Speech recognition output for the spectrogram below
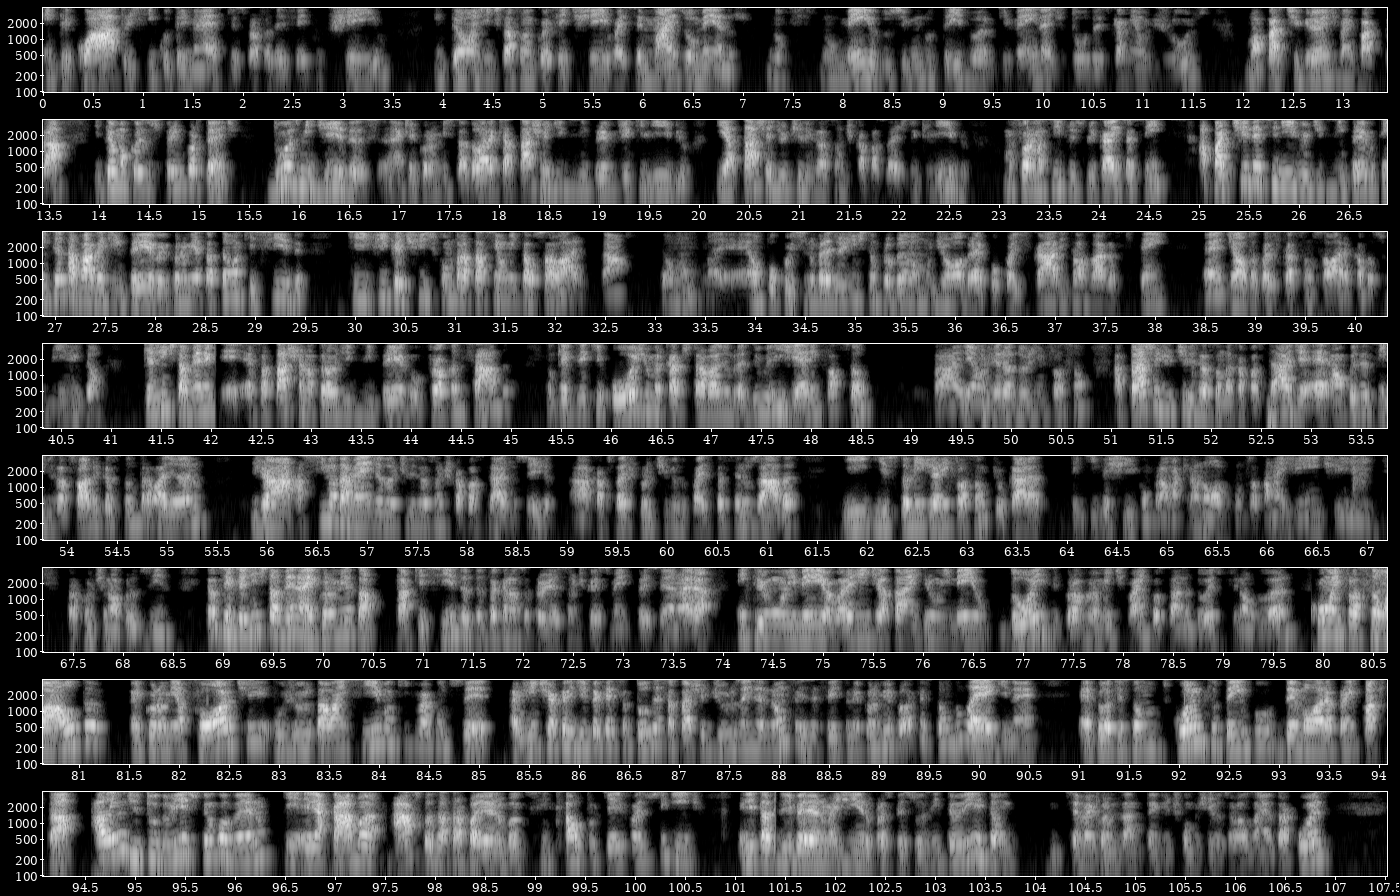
entre quatro e cinco trimestres para fazer efeito cheio. Então, a gente está falando que o efeito cheio vai ser mais ou menos no, no meio do segundo tri do ano que vem, né, de todo esse caminhão de juros. Uma parte grande vai impactar. E tem uma coisa super importante duas medidas né, que a economista adora, que é a taxa de desemprego de equilíbrio e a taxa de utilização de capacidade do equilíbrio. Uma forma simples de explicar isso é assim: a partir desse nível de desemprego, tem tanta vaga de emprego, a economia está tão aquecida que fica difícil contratar sem aumentar o salário, tá? Então é, é um pouco isso. No Brasil a gente tem um problema, mão de obra é pouco qualificada, então as vagas que tem é, de alta qualificação o salário acaba subindo. Então o que a gente está vendo é que essa taxa natural de desemprego foi alcançada. Então quer dizer que hoje o mercado de trabalho no Brasil ele gera inflação. Tá? Ele é um gerador de inflação. A taxa de utilização da capacidade é uma coisa simples. As fábricas estão trabalhando já acima da média da utilização de capacidade, ou seja, a capacidade produtiva do país está sendo usada e isso também gera inflação, porque o cara tem que investir, comprar uma máquina nova, contratar mais gente para continuar produzindo. Então, assim, o que a gente está vendo é a economia está tá aquecida, tanto é que a nossa projeção de crescimento para esse ano era entre 1,5, agora a gente já está entre 1,5 e 2, e provavelmente vai encostar no 2 para final do ano. Com a inflação alta, a economia forte, o juro está lá em cima, o que, que vai acontecer? A gente acredita que essa, toda essa taxa de juros ainda não fez efeito na economia pela questão do lag, né? É pela questão de quanto tempo demora para impactar. Além de tudo isso, tem o governo que ele acaba, aspas, atrapalhando o Banco Central, porque ele faz o seguinte: ele está liberando mais dinheiro para as pessoas em teoria, então você vai economizar no tanque de combustível, você vai usar em outra coisa.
